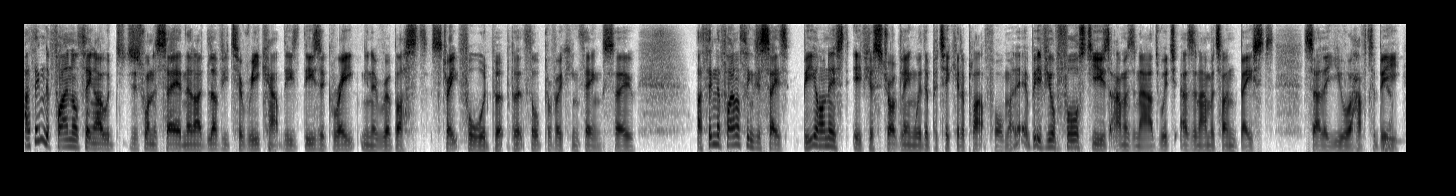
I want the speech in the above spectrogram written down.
I think the final thing I would just want to say, and then I'd love you to recap these. These are great, you know, robust, straightforward, but but thought provoking things. So, I think the final thing to say is be honest if you're struggling with a particular platform, and if you're forced to use Amazon ads, which as an Amazon based seller you will have to be. Yeah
